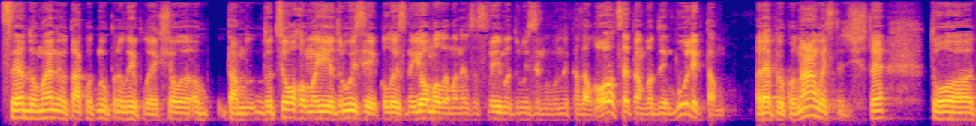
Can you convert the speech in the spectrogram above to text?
це до мене отак от, ну, прилипло. Якщо там до цього мої друзі, коли знайомили мене за своїми друзями, вони казали, о, це там Вадим Булік, там реп-виконавець, чи те, то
